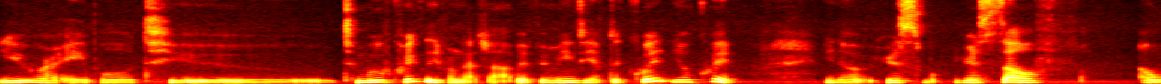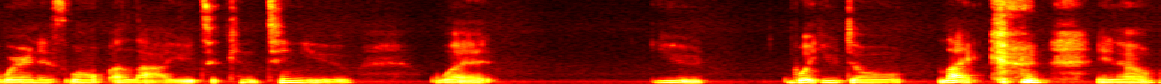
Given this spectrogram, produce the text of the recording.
you are able to to move quickly from that job. If it means you have to quit you'll quit. You know your your self awareness won't allow you to continue what you what you don't like you know?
